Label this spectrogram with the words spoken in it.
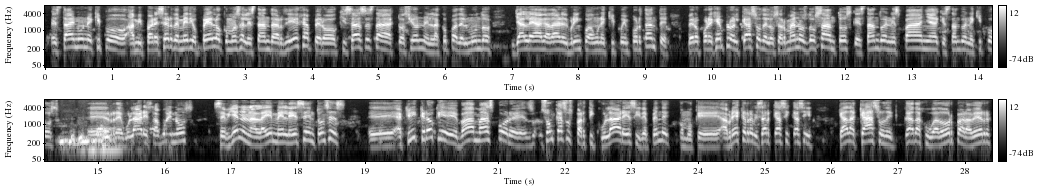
está en un equipo, a mi parecer, de medio pelo, como es el estándar Lieja, pero quizás esta actuación en la Copa del Mundo ya le haga dar el brinco a un equipo importante. Pero, por ejemplo, el caso de los hermanos Dos Santos, que estando en España, que estando en equipos eh, regulares a buenos, se vienen a la MLS, entonces... Eh, aquí creo que va más por, eh, son casos particulares y depende como que habría que revisar casi, casi cada caso de cada jugador para ver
